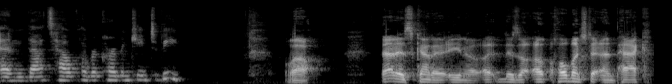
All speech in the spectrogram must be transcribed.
And that's how Clever Carbon came to be. Wow. That is kind of, you know, uh, there's a, a, whole bunch to unpack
